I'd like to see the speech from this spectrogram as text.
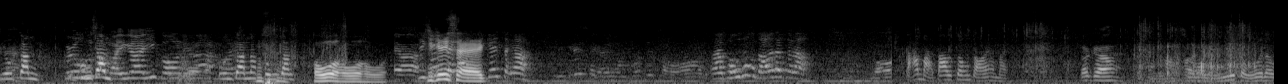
要斤，佢好實惠㗎，呢個你。半斤啦，半斤。好啊好啊好啊，自己食自己食啊！誒普通袋得㗎啦。打埋包裝袋係咪？得噶，我嚟呢度都得咁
